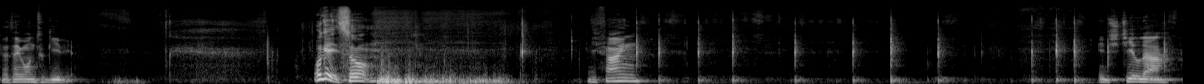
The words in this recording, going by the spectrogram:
that I want to give you. Okay, so define h tilde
